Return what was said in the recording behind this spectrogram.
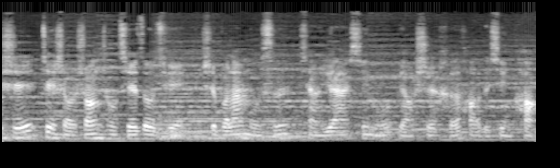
其实，这首双重协奏曲是勃拉姆斯向约阿希姆表示和好的信号。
